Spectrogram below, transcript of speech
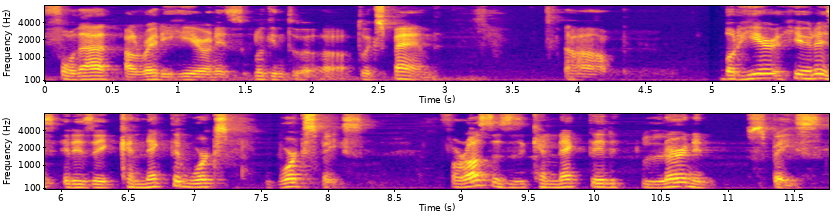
for that already here and it's looking to, uh, to expand. Uh, but here, here it is. It is a connected works, workspace. For us, this is a connected learning space.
